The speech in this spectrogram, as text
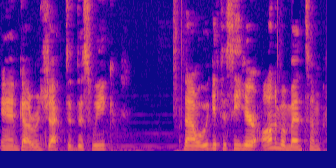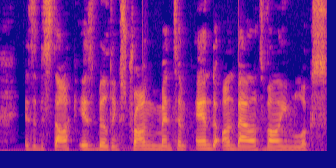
and got rejected this week. Now, what we get to see here on the momentum is that the stock is building strong momentum and the on-balance volume looks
